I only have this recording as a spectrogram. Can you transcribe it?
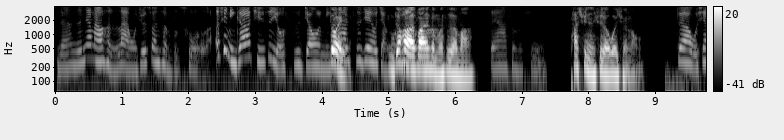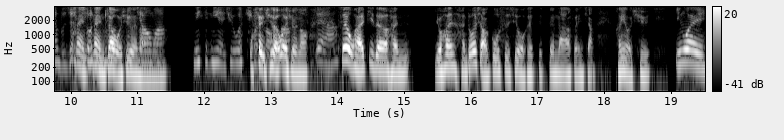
人人家哪有很烂，我觉得算是很不错了，而且你跟他其实是有私交的，你跟他之间有讲，你知道后来发生什么事了吗？怎样？什么事？他去年去了魏全龙，对啊，我现在不是那说那你知道我去了哪吗？你你也去魏，我也去了魏全龙，对啊，所以我还记得很。有很很多小故事，其实我可以跟跟大家分享，很有趣。因为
